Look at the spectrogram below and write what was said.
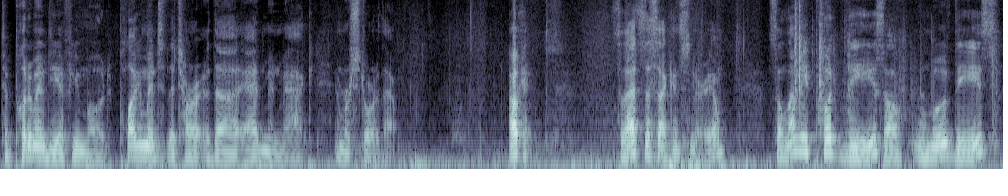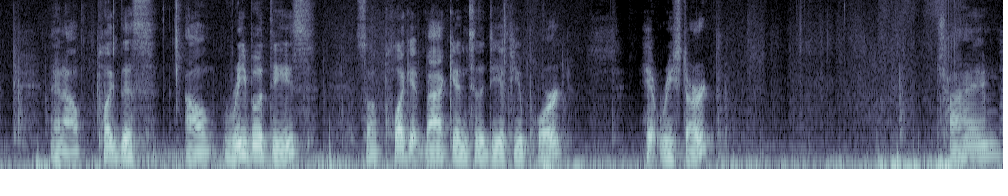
to put them in DFU mode, plug them into the, the admin Mac, and restore them. Okay, so that's the second scenario. So let me put these, I'll remove these, and I'll plug this, I'll reboot these. So I'll plug it back into the DFU port, hit restart, chime,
